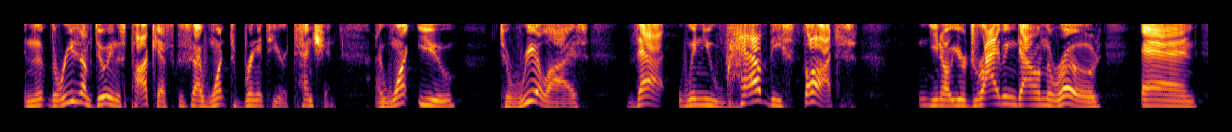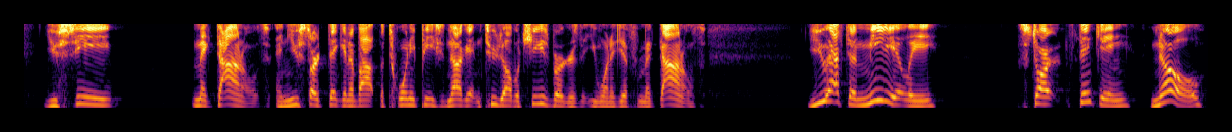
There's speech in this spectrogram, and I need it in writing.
and the reason I'm doing this podcast is because I want to bring it to your attention. I want you to realize that when you have these thoughts, you know, you're driving down the road and you see McDonald's and you start thinking about the 20 piece nugget and two double cheeseburgers that you want to get from McDonald's, you have to immediately start thinking, no,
